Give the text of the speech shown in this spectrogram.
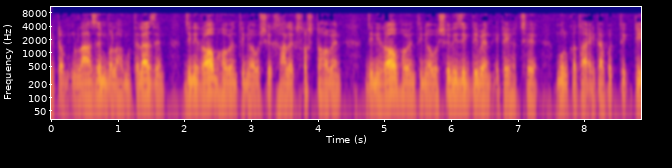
একটা লাজেম বলা হয়, মুতেলাজেম। যিনি রব হবেন, তিনি অবশ্যই খালেক স্রষ্ট হবেন। যিনি রব হবেন, তিনি অবশ্যই রিজিক দিবেন। এটাই হচ্ছে মূল কথা। এটা প্রত্যেকটি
